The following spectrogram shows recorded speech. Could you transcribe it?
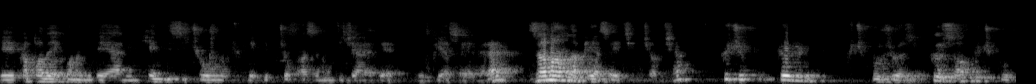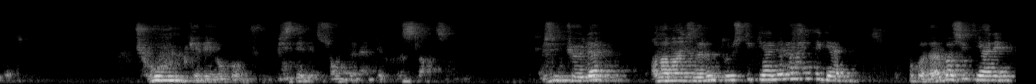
e, kapalı ekonomide yani kendisi çoğunu tüketip çok azını ticarete e, piyasaya veren, zamanla piyasa için çalışan küçük köylülük, küçük burjuvazi, kırsal küçük burjuvazi. Çoğu ülkede yok olmuştur. Bizde de son dönemde hızla azalıyor. Bizim köyler Almancıların turistik yerleri haline geldi. Bu kadar basit yani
